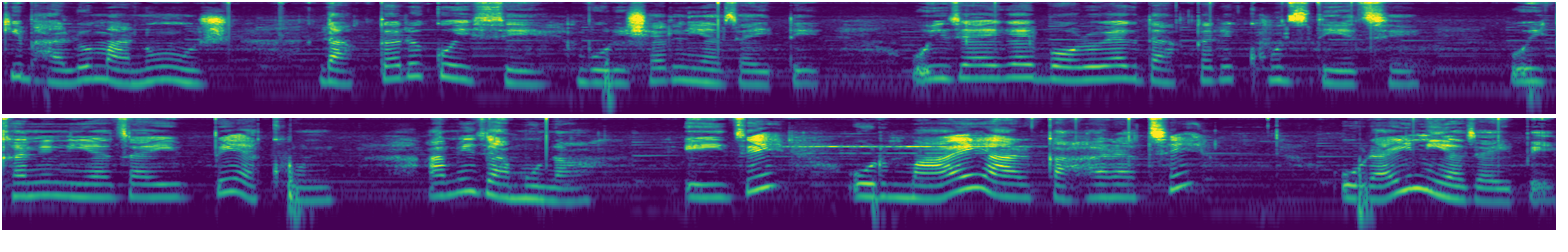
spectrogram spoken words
কি ভালো মানুষ। ডাক্তারও কইছে বরিশাল নিয়ে যাইতে। ওই জায়গায় বড় এক ডাক্তারে খোঁজ দিয়েছে। ওইখানে নিয়ে যাইবে এখন। আমি যামু না। এই যে ওর মায় আর কাহার আছে ওরাই নিয়ে যাইবে।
